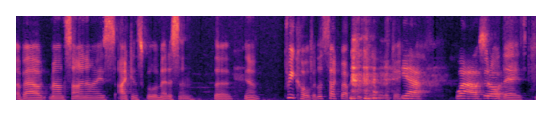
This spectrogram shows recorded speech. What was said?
about Mount Sinai's Icahn School of Medicine? The, you know, pre-COVID. Let's talk about pre-COVID. Okay. yeah. Wow. Good so old days.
